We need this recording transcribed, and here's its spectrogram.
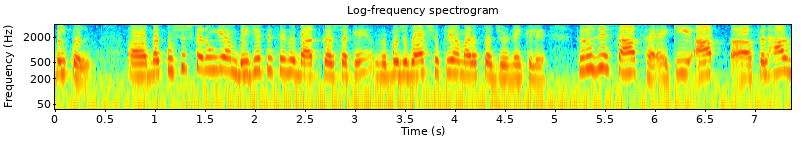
बिल्कुल। अ, मैं कोशिश करूँगी हम बीजेपी से भी बात कर सकें। जी बहुत शुक्रिया हमारे साथ जुड़ने के लिए। फिरोज ये साफ़ है कि आप फ़िलहाल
